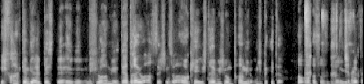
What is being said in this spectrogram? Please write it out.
Ich frag den, wie alt bist äh, äh, wie viel haben wir? Der hat 3.80 Uhr. Ich so, ah, okay, ich drehe mich schon ein paar Minuten später. Aber was hast du gerade gesagt?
